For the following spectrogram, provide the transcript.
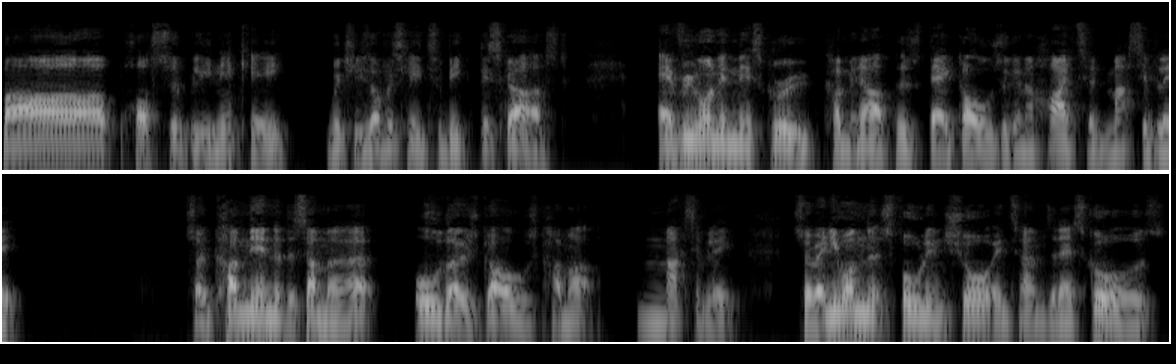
bar possibly Nikki, which is obviously to be discussed, everyone in this group coming up as their goals are going to heighten massively. So come the end of the summer, all those goals come up massively. So anyone that's falling short in terms of their scores,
